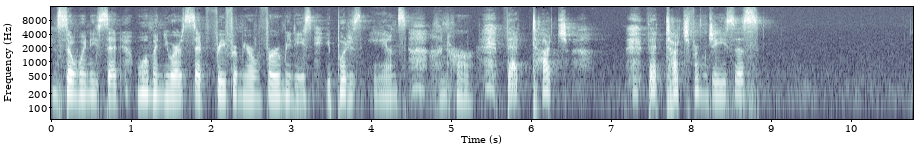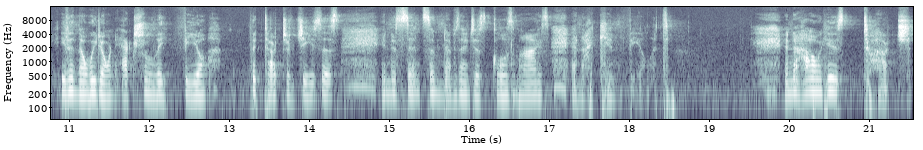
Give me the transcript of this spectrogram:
And so when he said, Woman, you are set free from your infirmities, he put his hands on her. That touch, that touch from Jesus, even though we don't actually feel the touch of Jesus, in a sense, sometimes I just close my eyes and I can feel it. And how his touch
